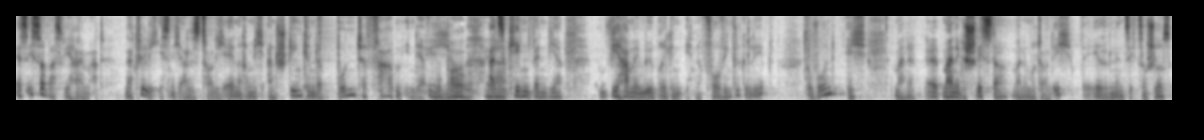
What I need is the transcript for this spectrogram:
Es ist sowas wie Heimat. Natürlich ist nicht alles toll. Ich erinnere mich an stinkende bunte Farben in der Wupper Jo, ja. als Kind, wenn wir, wir haben im Übrigen in Vorwinkel gelebt, gewohnt. Ich, meine, äh, meine Geschwister, meine Mutter und ich, der Esel nennt sich zum Schluss,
